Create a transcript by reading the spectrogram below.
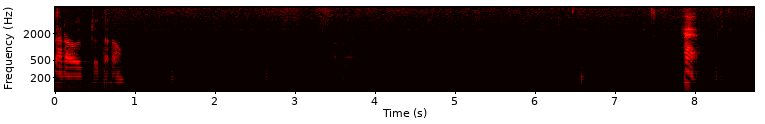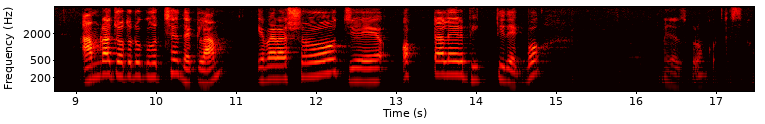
দাঁড়াও একটু, দাঁড়াও। আমরা যতটুকু হচ্ছে দেখলাম, এবার আসো যে অক্টালের ভিত্তি দেখব। মেজাজ গরম করতেছে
